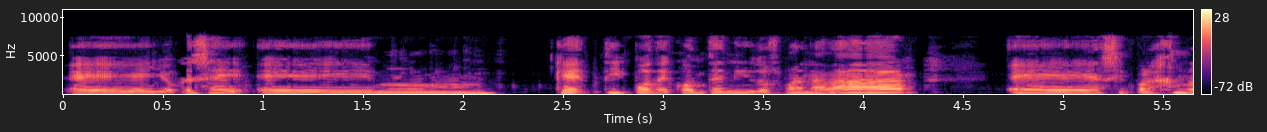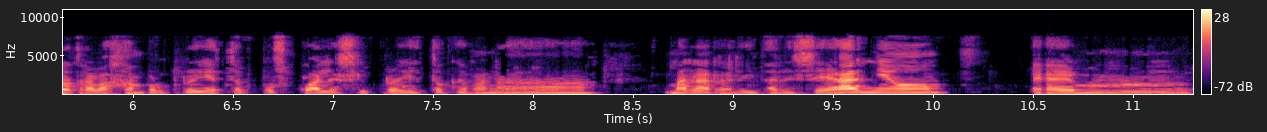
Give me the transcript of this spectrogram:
eh, yo qué sé, em, qué tipo de contenidos van a dar, eh, si por ejemplo trabajan por proyectos, pues cuál es el proyecto que van a, van a realizar ese año. Em,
